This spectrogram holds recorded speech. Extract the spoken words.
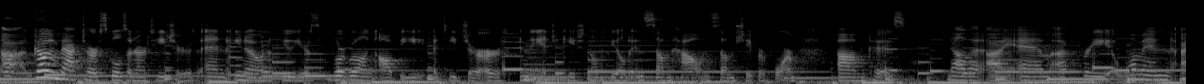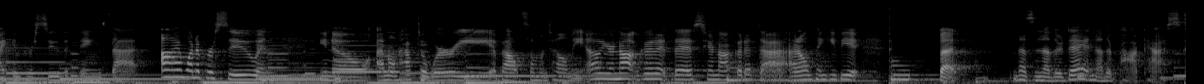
uh, going back to our schools and our teachers, and you know, in a few years, Lord willing, I'll be a teacher or in the educational field in somehow, in some shape or form. Because um, now that I am a free woman, I can pursue the things that I want to pursue, and you know, I don't have to worry about someone telling me, "Oh, you're not good at this, you're not good at that." I don't think you'd be, but that's another day, another podcast.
